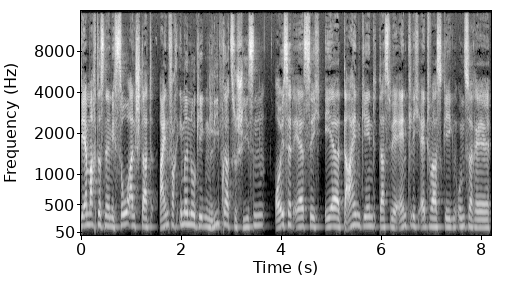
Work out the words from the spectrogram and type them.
der macht das nämlich so, anstatt einfach immer nur gegen Libra zu schießen, äußert er sich eher dahingehend, dass wir endlich etwas gegen unsere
